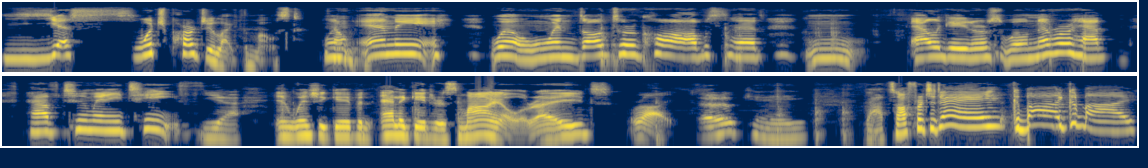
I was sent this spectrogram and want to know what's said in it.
yes. Which part do you like the most? When Annie, when when Doctor Cobb said mm, alligators will never have have too many teeth. Yeah, and when she gave an alligator smile, right? Right. Okay, that's all for today. Goodbye. Goodbye.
